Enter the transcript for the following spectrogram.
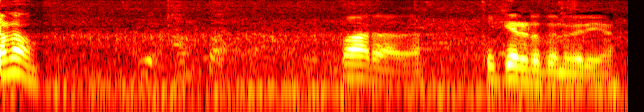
ஆனோ பாராதா டிக்கெட் எடுத்துன்னு தெரியும்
